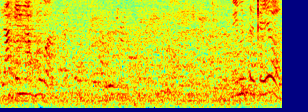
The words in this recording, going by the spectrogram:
Laki na gawa. May masal kayo.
